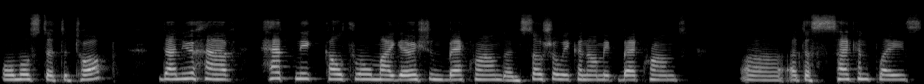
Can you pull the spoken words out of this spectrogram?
almost at the top. Then you have ethnic, cultural, migration background and socioeconomic background uh, at the second place.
